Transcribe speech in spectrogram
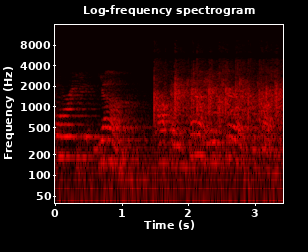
Corey Young, Hawkins County Sheriff's Department.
